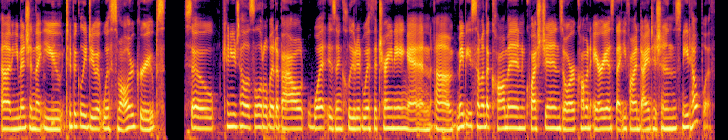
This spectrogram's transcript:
Um, you mentioned that you typically do it with smaller groups. So, can you tell us a little bit about what is included with the training and um, maybe some of the common questions or common areas that you find dietitians need help with?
